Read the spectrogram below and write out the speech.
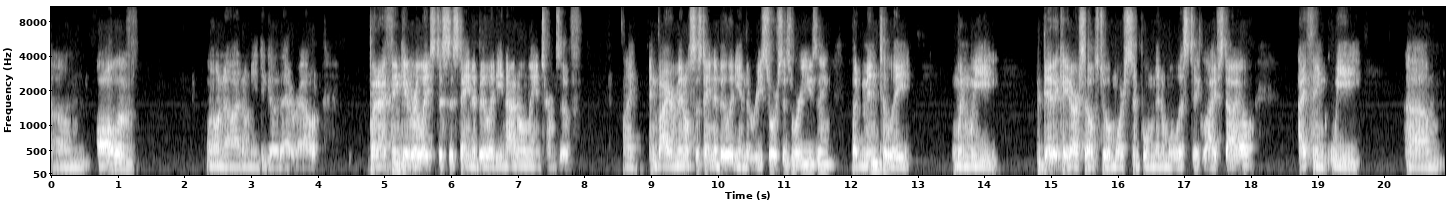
Um, all of well, no, I don't need to go that route. But I think it relates to sustainability, not only in terms of like environmental sustainability and the resources we're using, but mentally, when we dedicate ourselves to a more simple, minimalistic lifestyle, I think we um,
